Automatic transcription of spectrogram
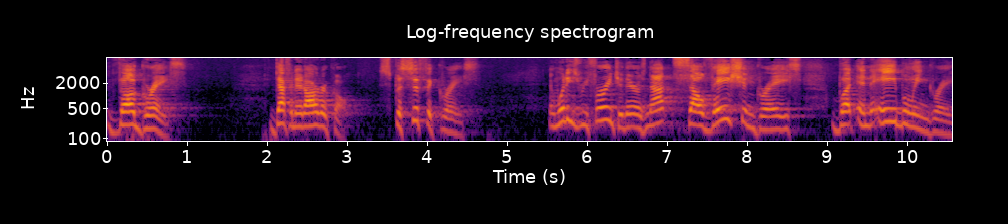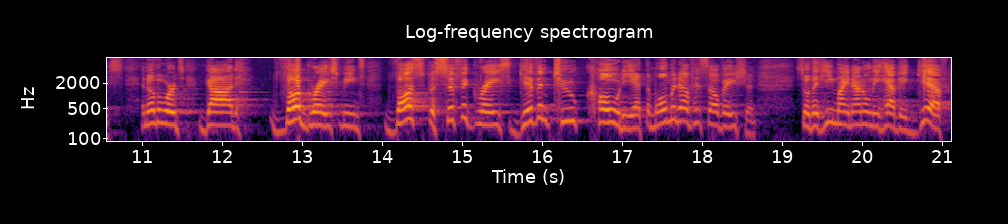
the grace. Definite article, specific grace. And what he's referring to there is not salvation grace, but enabling grace. In other words, God, the grace means the specific grace given to Cody at the moment of his salvation so that he might not only have a gift,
